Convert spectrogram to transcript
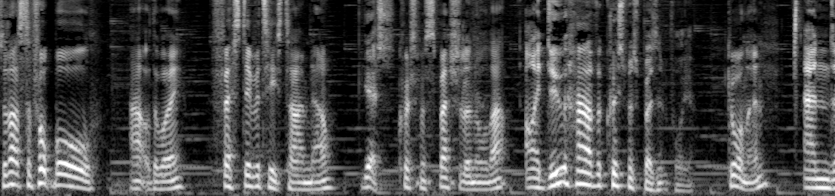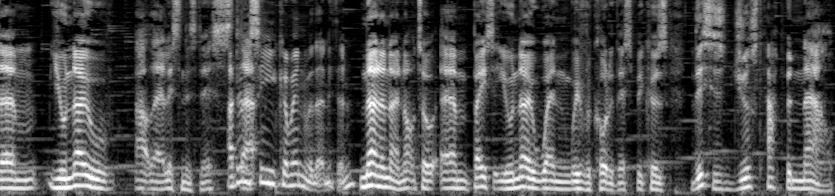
So that's the football out of the way. Festivities time now. Yes. Christmas special and all that. I do have a Christmas present for you. Go on then. And um, you'll know out there listening to this. I didn't that- see you come in with anything. No, no, no, not at all. Um, basically, you'll know when we've recorded this because this has just happened now.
